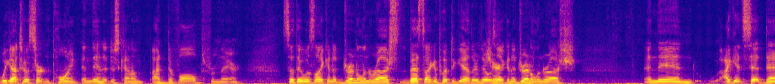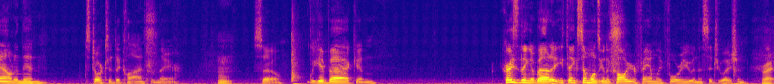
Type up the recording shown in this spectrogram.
we got to a certain point, and then it just kind of I devolved from there. So there was like an adrenaline rush, the best I can put together. There was Sure. like an adrenaline rush, and then I get set down, and then start to decline from there. Hmm. So we get back, and crazy thing about it, you think someone's going to call your family for you in this situation. Right.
